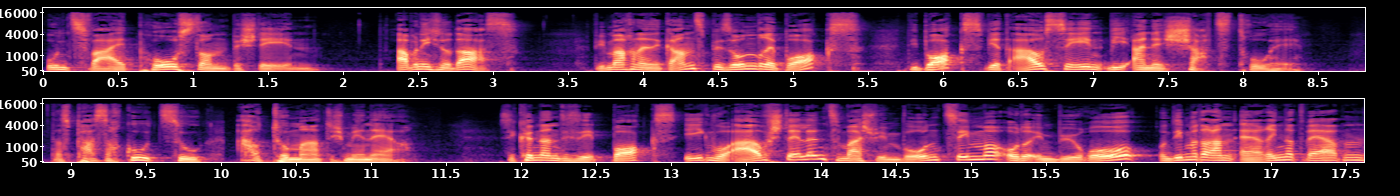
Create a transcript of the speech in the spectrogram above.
und zwei Postern bestehen. Aber nicht nur das. Wir machen eine ganz besondere Box. Die Box wird aussehen wie eine Schatztruhe. Das passt auch gut zu automatisch mir näher. Sie können dann diese Box irgendwo aufstellen, zum Beispiel im Wohnzimmer oder im Büro und immer daran erinnert werden,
